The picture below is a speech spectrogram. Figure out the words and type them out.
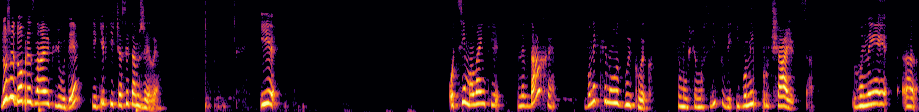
Дуже добре знають люди, які в ті часи там жили. І оці маленькі невдахи, вони кинули виклик цьому всьому світові, і вони пручаються. Вони е,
